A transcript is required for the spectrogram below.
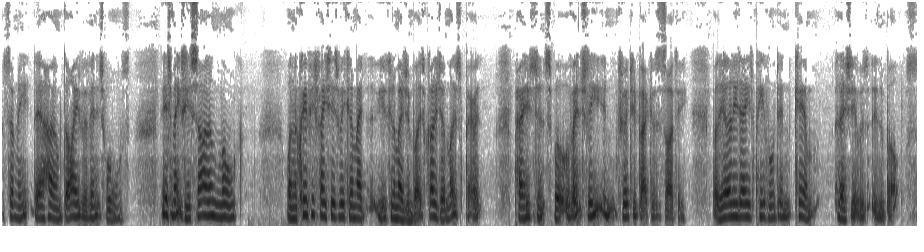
Asylum their home died within its walls. This makes the asylum more one of the creepiest places we can imagine, you can imagine. By its closure, most parent, patients were eventually integrated back into society. But the early days, people didn't care unless it was in a box.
